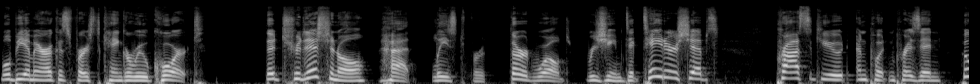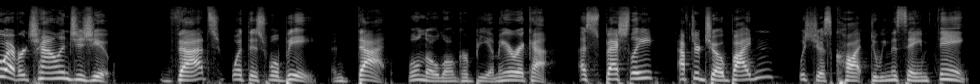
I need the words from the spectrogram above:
will be America's first kangaroo court. The traditional, at least for third world regime dictatorships, prosecute and put in prison whoever challenges you. That's what this will be. And that will no longer be America, especially after Joe Biden was just caught doing the same thing.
